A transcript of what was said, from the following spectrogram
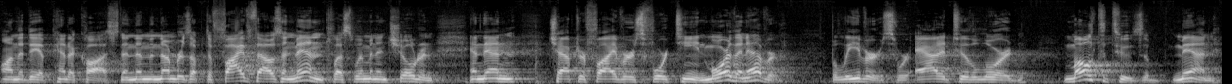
on the day of Pentecost. And then the numbers up to 5,000 men, plus women and children. And then chapter 5, verse 14. More than ever, believers were added to the Lord, multitudes of men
